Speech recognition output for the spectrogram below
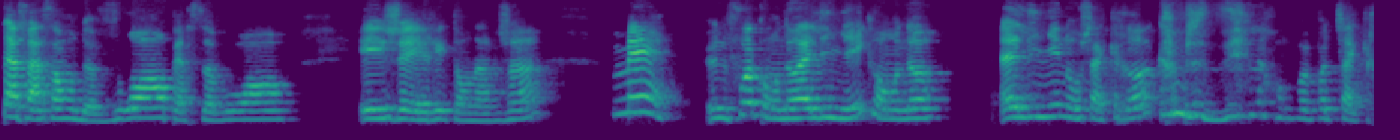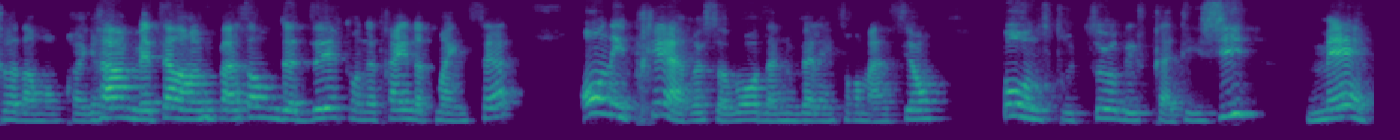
ta façon de voir, percevoir et gérer ton argent. Mais une fois qu'on a aligné, qu'on a aligner nos chakras, comme je dis, on ne voit pas de chakras dans mon programme, mais dans une façon de dire qu'on a travaillé notre mindset, on est prêt à recevoir de la nouvelle information pour une structure des stratégies, mais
